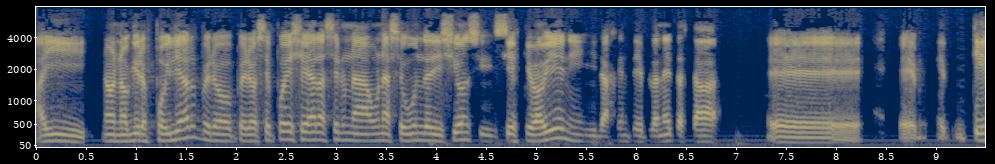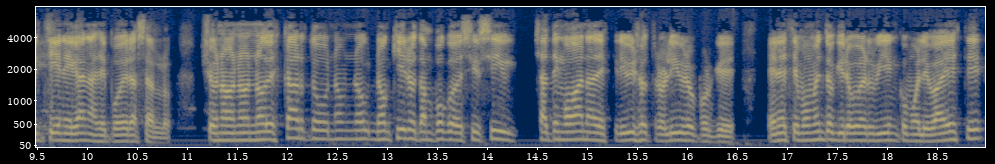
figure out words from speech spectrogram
ahí, no, no quiero spoilear, pero, pero se puede llegar a hacer una, una segunda edición si, si es que va bien y, la gente de Planeta está eh, eh, tiene ganas de poder hacerlo. Yo no, no, descarto, no, no, no quiero tampoco decir, sí, ya tengo ganas de escribir otro libro porque en este momento quiero ver bien cómo le va a este.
